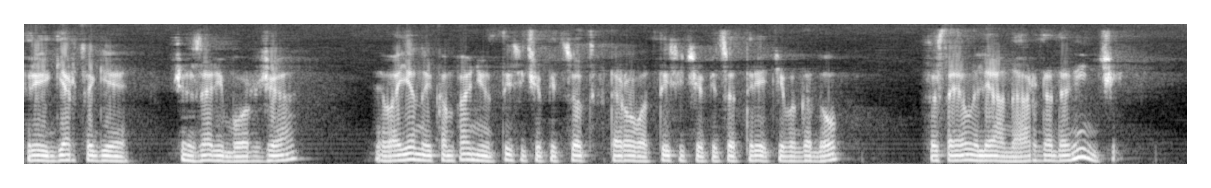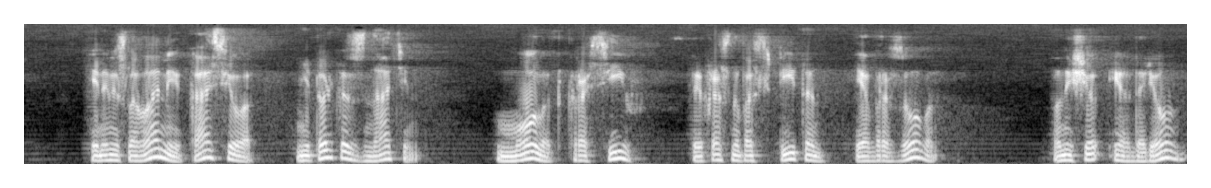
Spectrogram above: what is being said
при герцоге Чезаре Борджиа военную кампанию 1502-1503 годов состоял Леонардо да Винчи. Иными словами, Кассио не только знатен, молод, красив, прекрасно воспитан и образован, он еще и одарен,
